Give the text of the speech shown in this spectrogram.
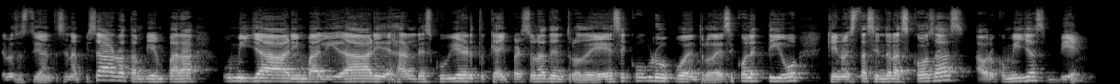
de los estudiantes en la pizarra, también para humillar, invalidar y dejar descubierto que hay personas dentro de ese grupo, dentro de ese colectivo, que no está haciendo las cosas, abro comillas, bien.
